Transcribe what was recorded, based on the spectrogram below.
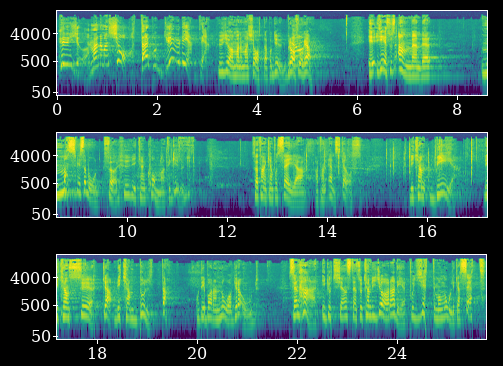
Hur gör man när man tjatar på Gud egentligen? Hur gör man när man tjatar på Gud? Bra Ja. fråga. Eh, Jesus använder massvis av ord för hur vi kan komma till Gud. Så att han kan få säga att han älskar oss. Vi kan be, vi kan söka, vi kan bulta. Och det är bara några ord. Sen här i gudstjänsten så kan vi göra det på jättemånga olika sätt.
